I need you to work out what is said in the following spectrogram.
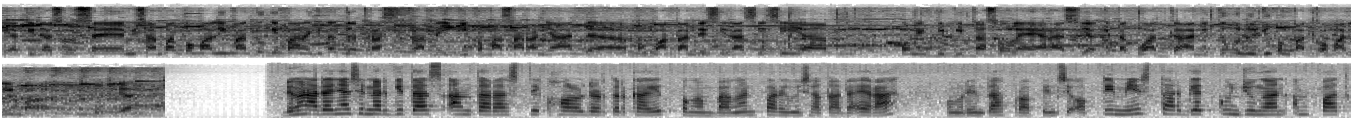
ya tidak selesai misalnya 4,5 itu gimana kita sudah teras strategi pemasarannya ada penguatan destinasi siap konektivitas oleh Air Asia kita kuatkan itu menuju ke 4,5 ya Dengan adanya sinergitas antara stakeholder terkait pengembangan pariwisata daerah, pemerintah provinsi optimis target kunjungan 4,5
